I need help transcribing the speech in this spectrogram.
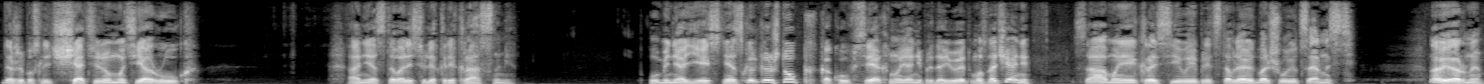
Даже после тщательного мытья рук они оставались у лекаря красными. У меня есть несколько штук, как у всех, но я не придаю этому значения. Самые красивые представляют большую ценность. Наверное.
